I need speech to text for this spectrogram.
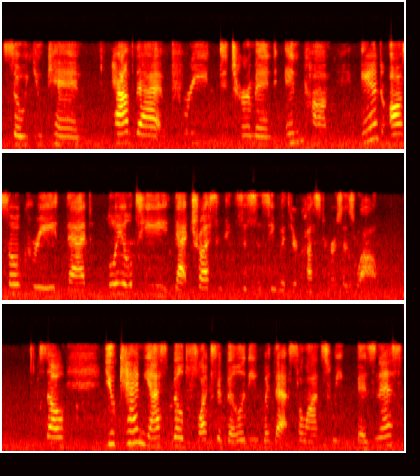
so you can have that predetermined income and also create that loyalty, that trust, and consistency with your customers as well. So, you can, yes, build flexibility with that salon suite business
